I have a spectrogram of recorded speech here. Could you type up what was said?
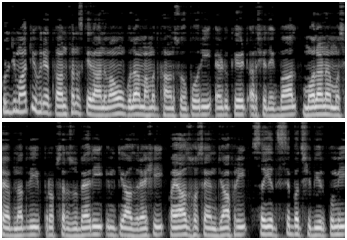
کل جماعتی حریت کانفرنس کے رہنماؤں غلام محمد خان سوپوری، ایڈوکیٹ ارشد اقبال، مولانا مصعب ندوی، پروفیسر زبیری، امتیاز ریشی، فیاض حسین جعفری، سید سبت شبیر کمی،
